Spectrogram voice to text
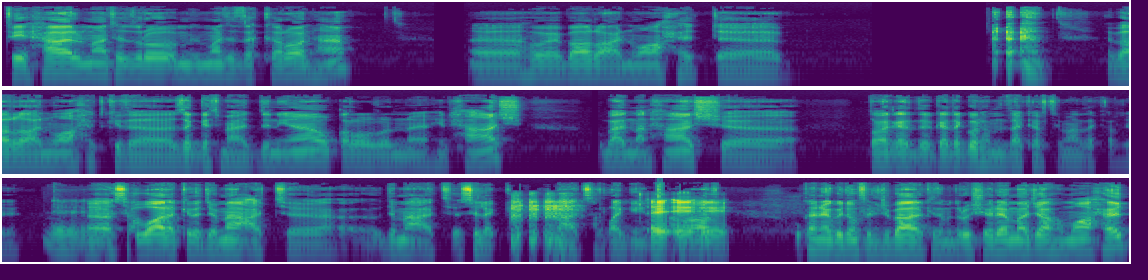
في حال ما تدرون ما تتذكرونها آه هو عبارة عن واحد آه عبارة عن واحد كذا زقت مع الدنيا وقرر إنه ينحاش وبعد ما انحاش آه طبعا قاعد قاعد أقولها من ذاكرتي ما ذكرت شيء إيه. آه سواله كذا جماعة آه جماعة سلك جماعة سراقين اي اي عرفت؟ اي وكانوا يقعدون في الجبال كذا مدري وش لين ما جاهم واحد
